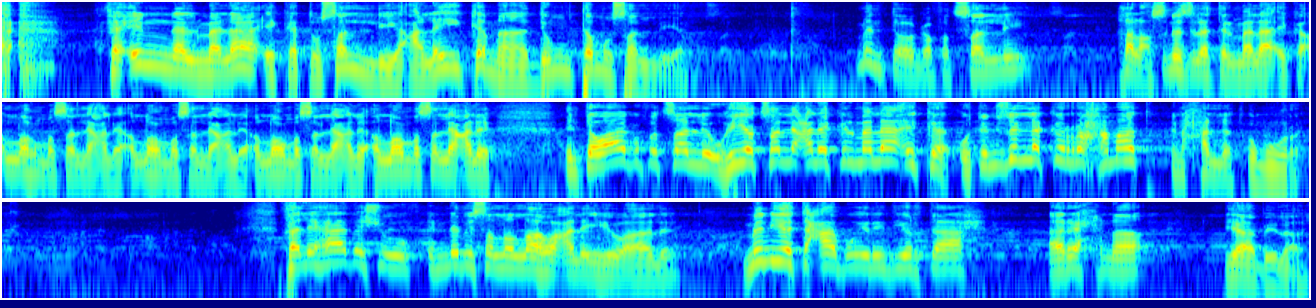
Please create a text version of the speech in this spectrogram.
فإن الملائكة تصلي عليك ما دمت مصليا. من توقف تصلي؟ خلاص نزلت الملائكة. اللهم صل عليه اللهم صل عليه اللهم صل عليه اللهم صل عليه. انت واقف تصلي وهي تصلي عليك الملائكة وتنزل لك الرحمات انحلت أمورك. فلهذا شوف النبي صلى الله عليه وآله من يتعب ويريد يرتاح؟ أرحنا يا بلال.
